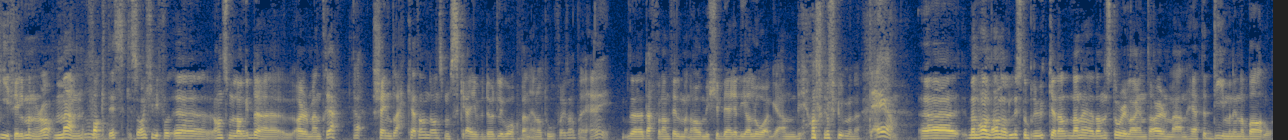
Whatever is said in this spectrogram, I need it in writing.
i filmene, da. Men faktisk så har ikke de fått uh, Han som lagde Iron Man 3, Ja. Shane Black heter han, det er han som skrev 'Dødelig våpen 1 og 2', for eksempel. Hei. Det er derfor den filmen har mye bedre dialog enn de andre filmene. Damn. Eh, men han, han hadde lyst til å bruke den, denne, denne storylinen til Iron Man heter 'Demon in a Bottle'.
